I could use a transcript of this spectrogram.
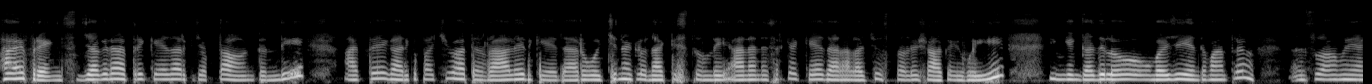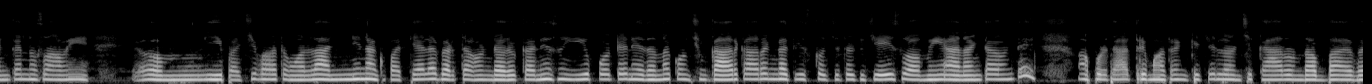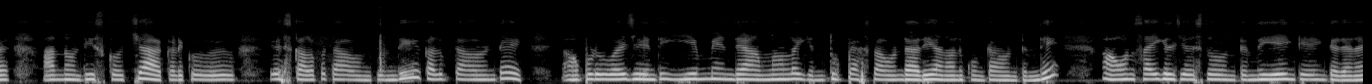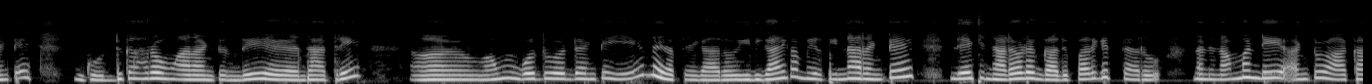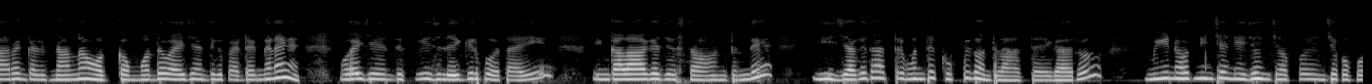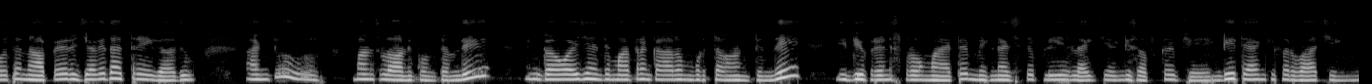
Hi friends. Jagadhatri కేదార్కి చెప్తా ఉంటుంది. అత్తయ్య గారికి పచ్చివాతం రాలేదు కేదార్ వచ్చినట్లు నటిస్తుంది. అని అనేసరికి కేదార్ అలా చూస్తాడు షాక్ అయిపోయి. ఇంక గదిలో వైజయంతి మాత్రం స్వామి వెంకన్న స్వామి ఈ పచ్చివాతం వల్ల అన్నీ నాకు పత్యాలే పెడతా ఉండారు. కనీసం ఈ పూటైనా ఏదన్నా కొంచెం కారకారంగా తీసుకొచ్చేటట్టు చేయి స్వామి అని అంటా ఉంటే అప్పుడు రాత్రి మాత్రం కిచెన్లోంచి కారం డబ్బా అన్నం తీసుకొచ్చి అక్కడికి వేసి కలుపుతూ ఉంటుంది. కలుపుతూ ఉంటే అప్పుడు వైజయంతి ఏమైంది? అన్నంలో ఎంత ఉప్పు ఉండాలి అని అనుకుంటూ ఉంటుంది. అవును సైకిల్ చేస్తూ ఉంటుంది. ఏంటి ఏంటి అని అంటే గొడ్డు కారం అని అంటుంది రాత్రి. వద్దు వద్దు అంటే ఏం లేదు అత్తయ్య గారు. ఇది కనుక మీరు తిన్నారంటే లేచి నడవడం కాదు పరిగెత్తారు. నన్ను నమ్మండి అంటూ ఆ కారం కలిపిన అన్నం ఒక్క ముద్ద వైజయంతికి పెట్టగానే వైజయంతి ఫీజులు ఎగిరిపోతాయి. ఇంకా అలాగే చూస్తూ ఉంటుంది. ఈ జగదాత్రి ముందే కుప్పి గొంతుల అత్తయ్య గారు. మీ నోటి నుంచే నిజం చెప్పించకపోతే నా పేరు జగదాత్రే కాదు అంటూ మనసులో అనుకుంటుంది. ఇంకా వైజయంతి మాత్రం కారం పుడుతూ ఉంటుంది. ఇది ఫ్రెండ్స్ ప్రోమో అయితే మీకు నచ్చితే ప్లీజ్ లైక్ చేయండి సబ్స్క్రైబ్ చేయండి. Thank you for watching.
